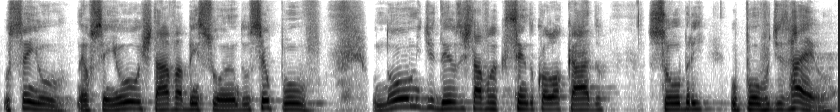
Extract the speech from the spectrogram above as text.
o Senhor. Né? O Senhor estava abençoando o seu povo. O nome de Deus estava sendo colocado sobre o povo de Israel.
